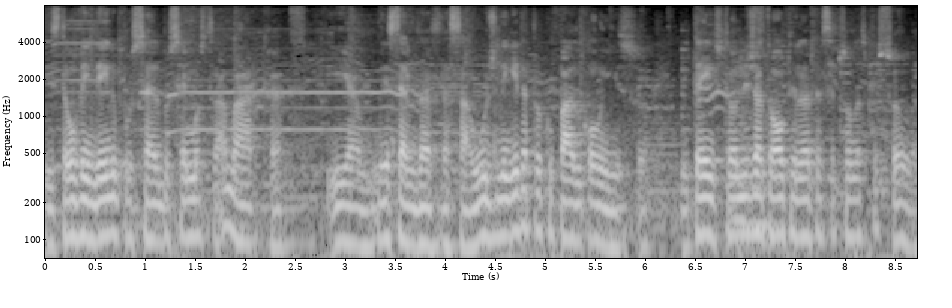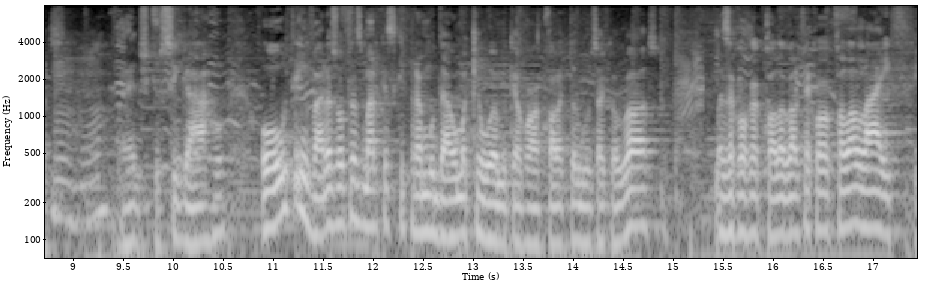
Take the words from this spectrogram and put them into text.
estão vendendo para o cérebro sem mostrar a marca. E o Ministério da, da Saúde, ninguém está preocupado com isso. Entende? Então eles já estão alterando a percepção das pessoas. Uhum. Né, de que o cigarro. Ou tem várias outras marcas que, para mudar, uma que eu amo, que é a Coca-Cola, que todo mundo sabe que eu gosto. Mas a Coca-Cola agora tem a Coca-Cola Life,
